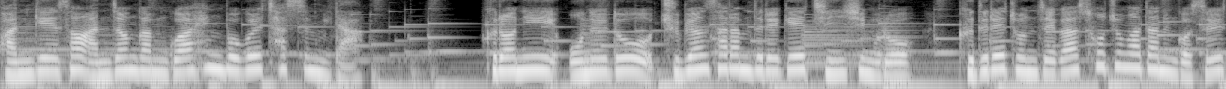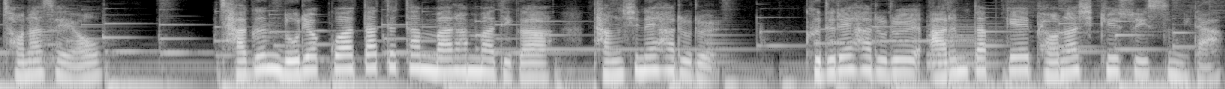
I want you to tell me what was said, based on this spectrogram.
관계에서 안정감과 행복을 찾습니다. 그러니 오늘도 주변 사람들에게 진심으로 그들의 존재가 소중하다는 것을 전하세요. 작은 노력과 따뜻한 말 한마디가 당신의 하루를, 그들의 하루를 아름답게 변화시킬 수 있습니다.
